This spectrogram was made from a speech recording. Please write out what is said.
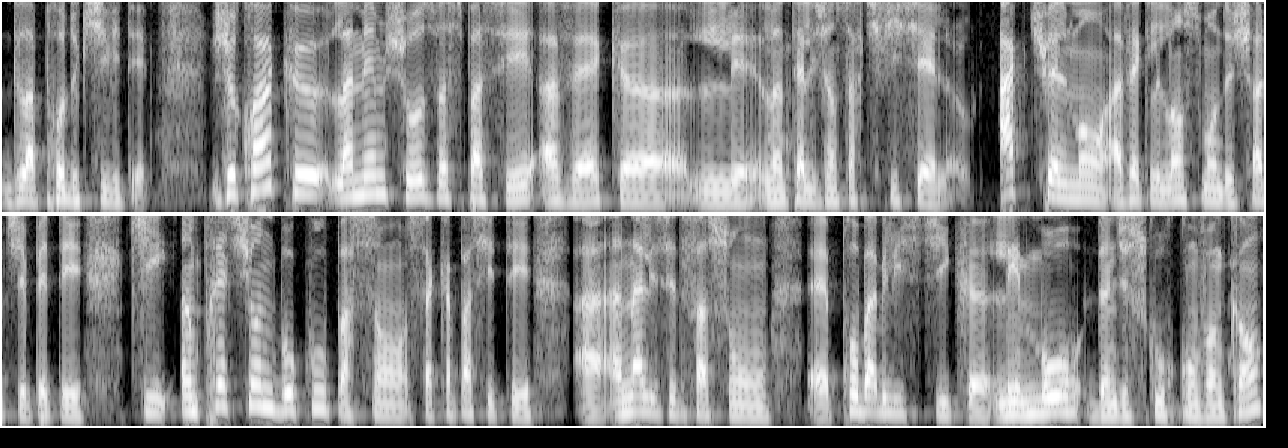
de la productivité. Je crois que la même chose va se passer avec euh, l'intelligence artificielle actuellement avec le lancement de ChatGPT, qui impressionne beaucoup par son, sa capacité à analyser de façon euh, probabilistique euh, les mots d'un discours convaincant,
